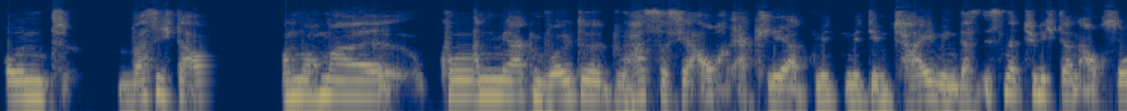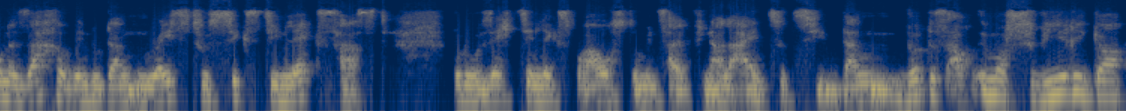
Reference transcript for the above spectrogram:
Und was ich da auch nochmal anmerken wollte, du hast das ja auch erklärt mit, mit dem Timing. Das ist natürlich dann auch so eine Sache, wenn du dann ein Race to 16 Legs hast, wo du 16 Legs brauchst, um ins Halbfinale einzuziehen, dann wird es auch immer schwieriger,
